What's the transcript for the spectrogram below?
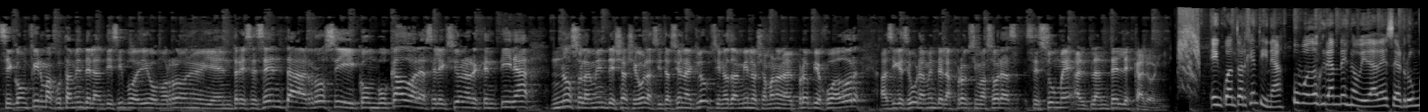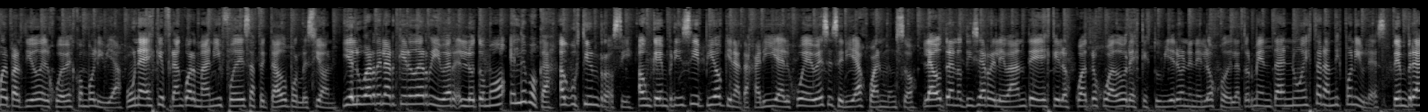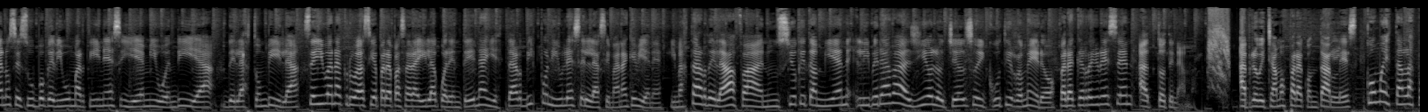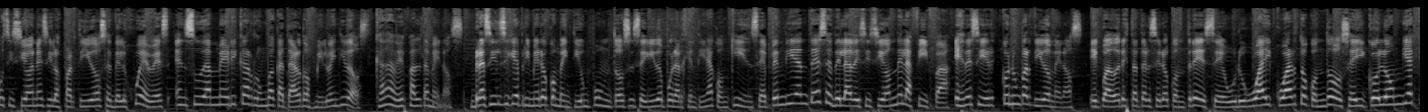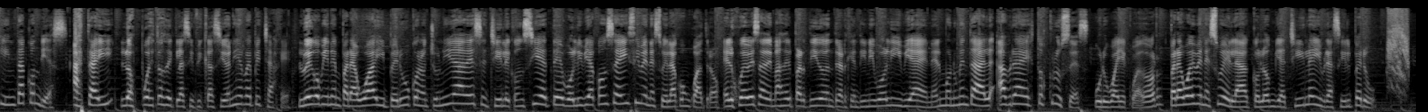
Se confirma justamente el anticipo de Diego Morrone y en 360. Rossi convocado a la selección argentina. No solamente ya llegó la citación al club, sino también lo llamaron al propio jugador. Así que seguramente en las próximas horas se sume al plantel de Scaloni. En cuanto a Argentina, hubo dos grandes novedades rumbo al partido del jueves con Bolivia. Una es que Franco Armani fue desafectado por lesión y el lugar del arquero de River lo tomó el de Boca, Agustín Rossi, aunque en principio quien atajaría el jueves sería Juan Muso. La otra noticia relevante es que los cuatro jugadores que estuvieron en el ojo de la tormenta no estarán disponibles. Temprano se supo que Dibu Martínez y Emi Buendía de Aston Villa se iban a Croacia para pasar ahí la cuarentena y estar disponibles la semana que viene. Y más tarde la AFA anunció que también liberaba a Gio Lo Celso y Cuti Romero para que regresen a Tottenham. Aprovechamos para contarles cómo están las posiciones y los partidos del jueves en Sudamérica rumbo a Qatar 2022. Cada vez falta menos. Brasil sigue primero con 21 puntos, seguido por Argentina con 15, pendientes de la decisión de la FIFA, es decir, con un partido menos. Ecuador está tercero con 13, Uruguay cuarto con 12 y Colombia quinta con 10. Hasta ahí los puestos de clasificación y repechaje. Luego vienen Paraguay y Perú con 8 unidades, Chile con 7, Bolivia con 6 y Venezuela con 4. El jueves, además del partido entre Argentina y Bolivia en el Monumental, habrá estos cruces: Uruguay-Ecuador, Paraguay-Venezuela, Colombia-Chile y Brasil-Perú.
